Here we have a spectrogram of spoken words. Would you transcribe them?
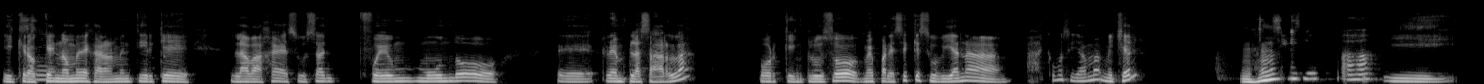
y creo que no me dejarán mentir que la baja de Susan fue un mundo eh, reemplazarla, porque incluso me parece que subían a, ¿cómo se llama? ¿Michelle? Sí, sí, ajá. Y,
